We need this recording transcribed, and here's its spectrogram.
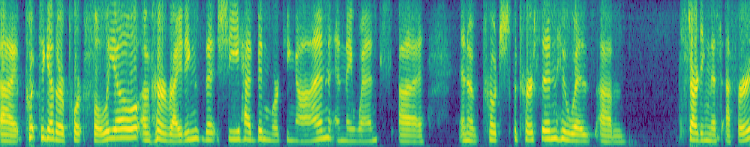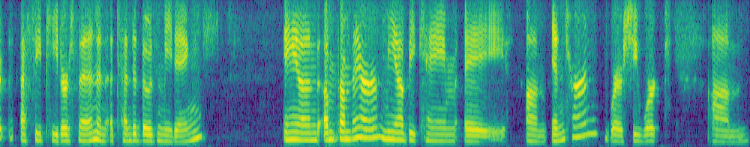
uh, put together a portfolio of her writings that she had been working on, and they went uh, and approached the person who was um, starting this effort, S.C. Peterson, and attended those meetings. And um, from there, Mia became a um, intern where she worked um,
